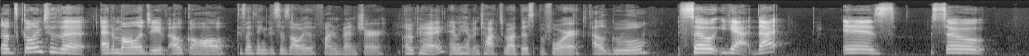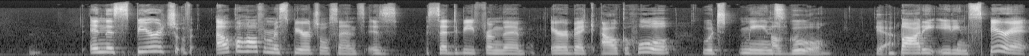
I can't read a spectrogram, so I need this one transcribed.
let's go into the etymology of alcohol because I think this is always a fun venture, okay. and we haven't talked about this before. Al Ghul. So yeah, that is so. In the spiritual alcohol, from a spiritual sense, is said to be from the Arabic alcohol, which means Al Ghul. Yeah. body eating spirit.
